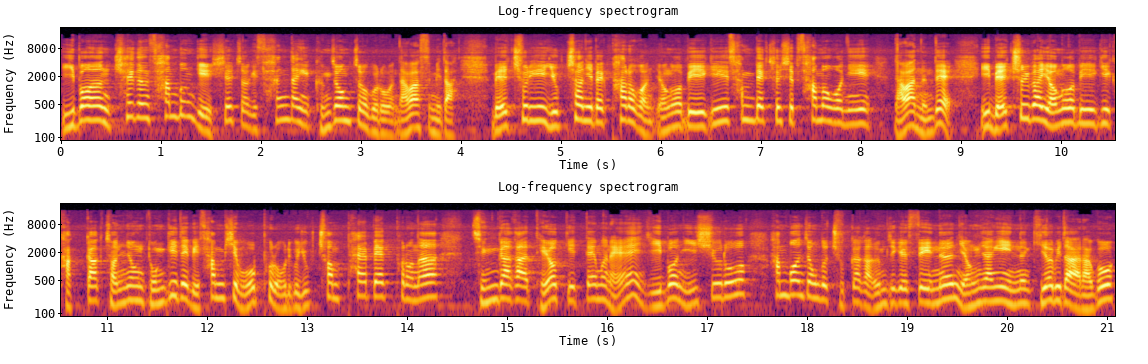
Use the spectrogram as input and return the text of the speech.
이번 최근 3분기 실적이 상당히 긍정적으로 나왔습니다. 매출이 6,208억 원, 영업이익이 373억 원이 나왔는데 이 매출과 영업이익이 각각 전년 동기 대비 35% 그리고 그리고 6,800%나 증가가 되었기 때문에 이번 이슈로 한 번 정도 주가가 움직일 수 있는 역량이 있는 기업이다라고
